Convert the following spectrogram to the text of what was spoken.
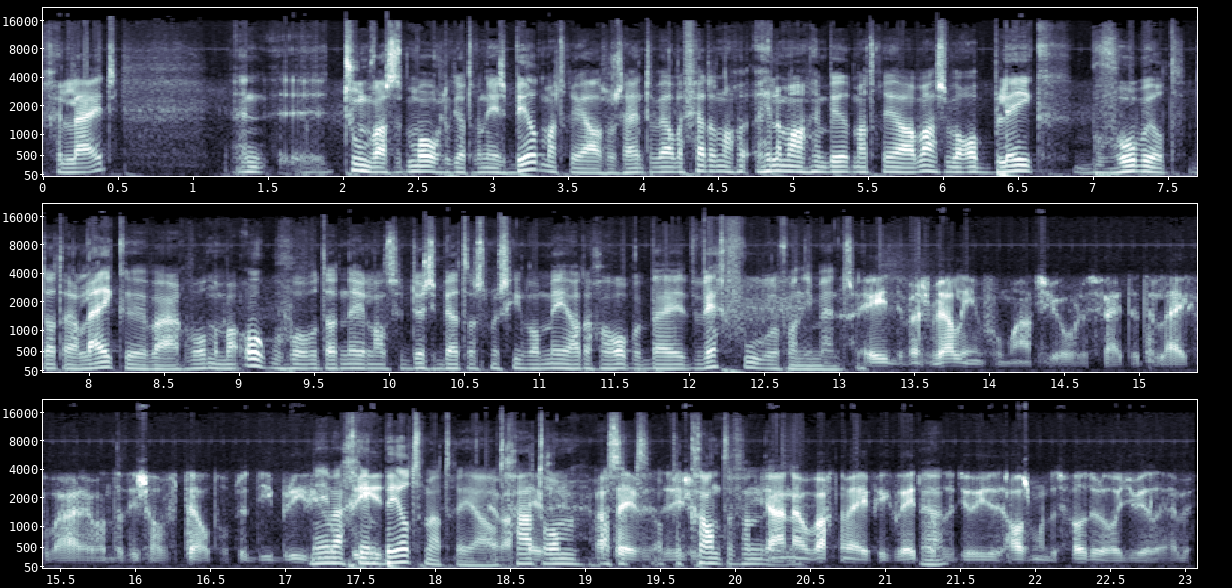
geleid. En uh, toen was het mogelijk dat er ineens beeldmateriaal zou zijn... terwijl er verder nog helemaal geen beeldmateriaal was. Waarop bleek bijvoorbeeld dat er lijken waren gevonden... maar ook bijvoorbeeld dat Nederlandse Dutchbatters misschien wel mee hadden geholpen... bij het wegvoeren van die mensen. Nee, er was wel informatie over het feit dat er lijken waren... want dat is al verteld op de debriefing. Nee, maar geen beeldmateriaal. het gaat erom als het op de kranten van... Ja, nou wacht nou even. Ik weet wel dat jullie alsmaar het fotootje willen hebben.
